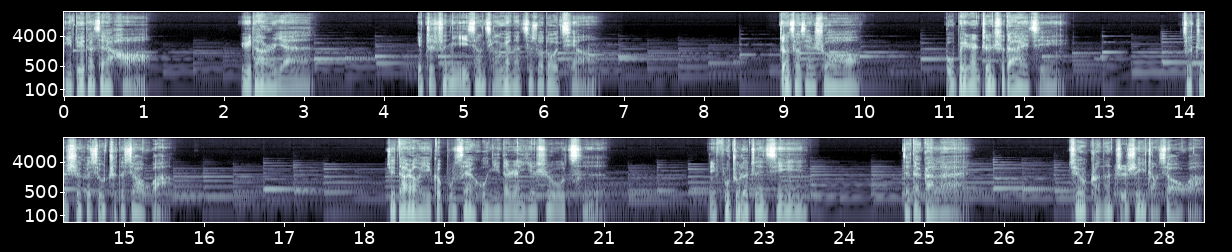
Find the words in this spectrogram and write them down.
你对他再好，于他而言，也只是你一厢情愿的自作多情。张小娴说：“不被人珍视的爱情，就只是个羞耻的笑话。去打扰一个不在乎你的人，也是如此。”你付出了真心，在他看来，却有可能只是一场笑话。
